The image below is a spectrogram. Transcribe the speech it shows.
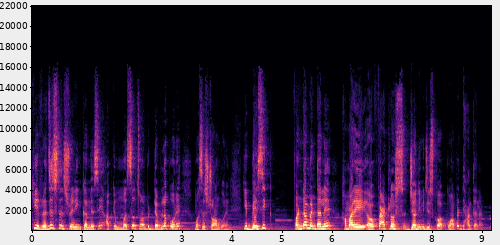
कि रेजिस्टेंस ट्रेनिंग करने से आपके मसल्स वहाँ पे डेवलप हो रहे हैं मसल स्ट्रांग हो रहे हैं। ये बेसिक फंडामेंटल है हमारे फैट लॉस जर्नी में जिसको आपको वहाँ पे ध्यान देना है।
